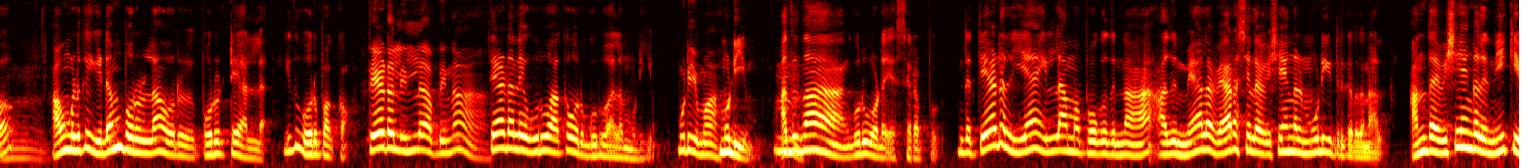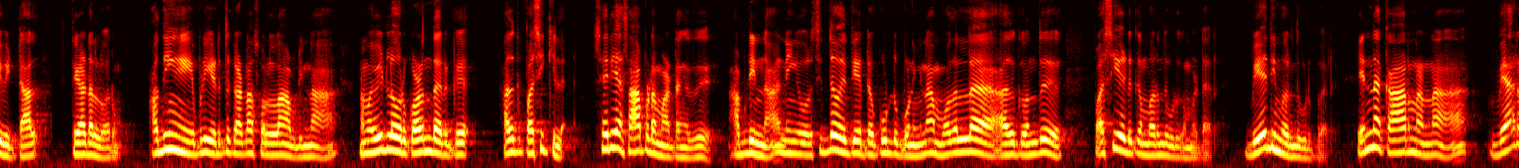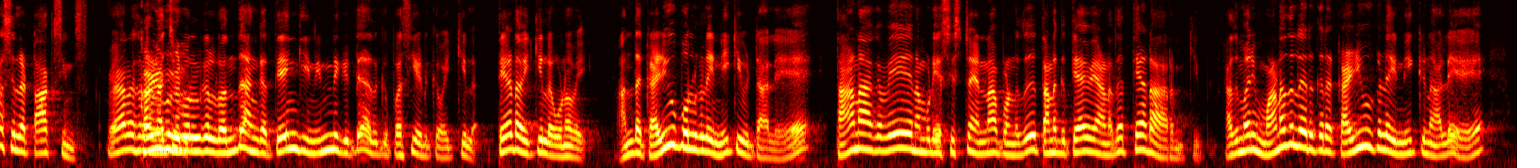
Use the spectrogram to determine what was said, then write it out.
அவங்களுக்கு இடம் பொருள்லாம் ஒரு பொருட்டே அல்ல. இது ஒரு பக்கம். தேடல் இல்லை அப்படின்னா? தேடலை உருவாக்க ஒரு குருவால முடியும். முடியுமா? முடியும். அதுதான் குருவோடைய சிறப்பு. இந்த தேடல் ஏன் இல்லாமல் போகுதுன்னா அது மேலே வேற சில விஷயங்கள் மூடிட்டு இருக்கிறதுனால. அந்த விஷயங்களை நீக்கிவிட்டால் தேடல் வரும். அதையும் எப்படி எடுத்துக்காட்டாக சொல்லலாம் அப்படின்னா நம்ம வீட்டில் ஒரு குழந்தை இருக்குது அதுக்கு பசிக்கல. சரியாக சாப்பிட மாட்டேங்குது. அப்படின்னா நீங்கள் ஒரு சித்த வைத்தியர்கிட்ட கூட்டு போனீங்கன்னா முதல்ல அதுக்கு வந்து பசி எடுக்க மருந்து கொடுக்க மாட்டார். பேதி மருந்து கொடுப்பார். என்ன காரணம்னா வேற சில டாக்ஸின்ஸ் வேற சில நச்சு பொருள்கள் வந்து அங்கே தேங்கி நின்றுக்கிட்டு அதுக்கு பசி எடுக்க வைக்கல. தேட வைக்கல உணவை. அந்த கழிவுப் பொருள்களை நீக்கிவிட்டாலே தானாகவே நம்முடைய சிஸ்டம் என்ன பண்ணுது? தனக்கு தேவையானதை தேட ஆரம்பிக்குது. அது மாதிரி மனதில் இருக்கிற கழிவுகளை நீக்கினாலே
